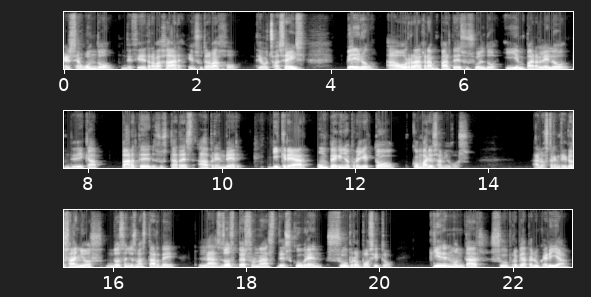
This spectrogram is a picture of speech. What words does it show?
El segundo decide trabajar en su trabajo de 8 a 6, pero ahorra gran parte de su sueldo y en paralelo dedica parte de sus tardes a aprender y crear un pequeño proyecto con varios amigos. A los 32 años, dos años más tarde, las dos personas descubren su propósito. Quieren montar su propia peluquería.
